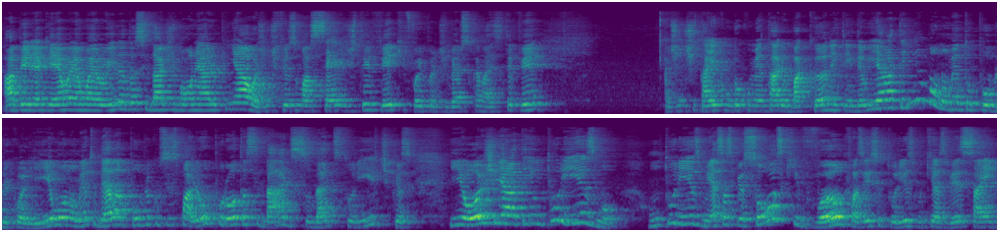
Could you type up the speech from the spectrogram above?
a Gale é uma heroína da cidade de Balneário Pinhal. A gente fez uma série de TV que foi para diversos canais de TV. A gente tá aí com um documentário bacana, entendeu? E ela tem um monumento público ali. E o monumento dela público se espalhou por outras cidades, cidades turísticas. E hoje ela tem um turismo. Um turismo. E essas pessoas que vão fazer esse turismo, que às vezes saem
